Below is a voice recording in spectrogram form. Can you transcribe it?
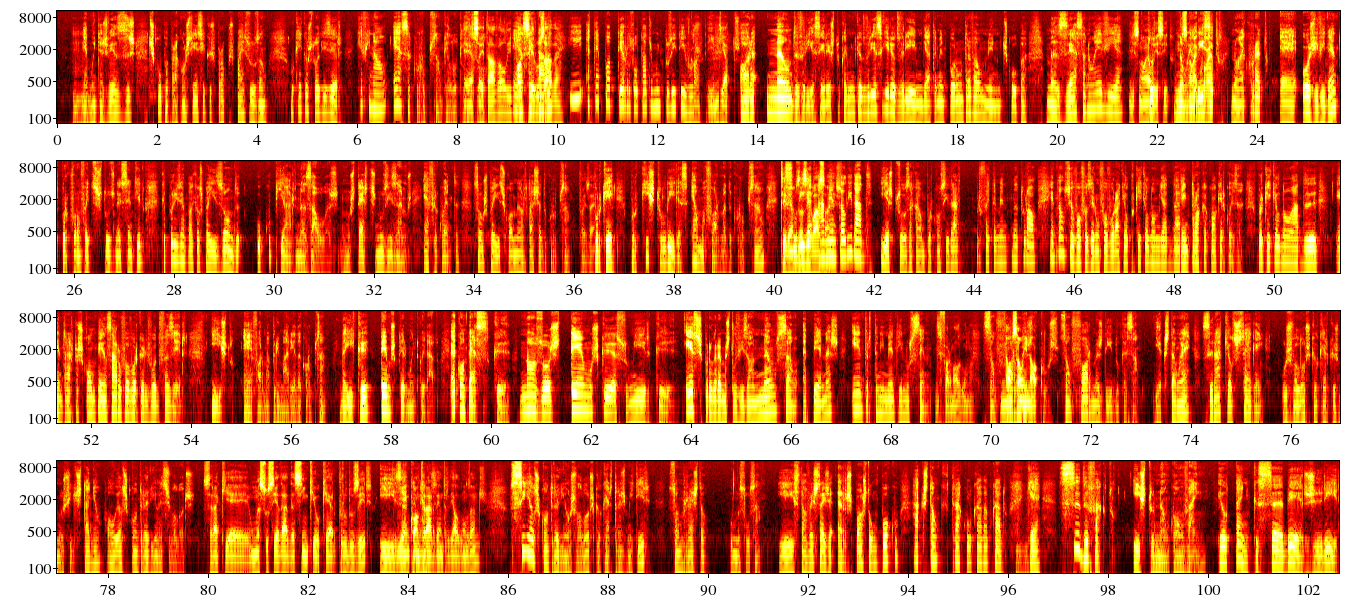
É muitas vezes desculpa para a consciência que os próprios pais usam. O que é que eu estou a dizer? Que afinal essa corrupção que ele utilizou É aceitável e é pode ser aceitável usada. e até pode ter resultados muito positivos. Claro. E imediatos. Ora, não deveria ser este o caminho que eu deveria seguir. Eu deveria imediatamente pôr um travão, menino, desculpa, mas essa não é a via. Isso não é Tu- lícito. Não é é lícito, correto. não é correto. É hoje evidente, porque foram feitos estudos nesse sentido, que, por exemplo, aqueles países onde o copiar nas aulas, nos testes, nos exames, é frequente, são os países com a maior taxa de corrupção. Pois é. Porquê? Porque isto liga-se, é uma forma de corrupção que Tiremos se liga à mentalidade. E as pessoas acabam por considerar perfeitamente natural. Então, se eu vou fazer um favor àquele, porquê é que ele não me há de dar em troca qualquer coisa? Porquê é que ele não há de, entre aspas, compensar o favor que eu lhe vou fazer? E isto é a forma primária da corrupção. Daí que temos que ter muito cuidado. Acontece que nós hoje temos que assumir que esses programas de televisão não são apenas entretenimento inocente. De forma alguma. São Não são formas- inócuos. São formas de educação. E a questão é: será que eles seguem os valores que eu quero que os meus filhos tenham ou eles contrariam esses valores? Será que é uma sociedade assim que eu quero produzir e Exatamente. encontrar dentro de alguns anos? Se eles contrariam os valores que eu quero transmitir, só me resta uma solução. E isso talvez seja a resposta um pouco à questão que terá colocado há bocado, que é, se de facto isto não convém, eu tenho que saber gerir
